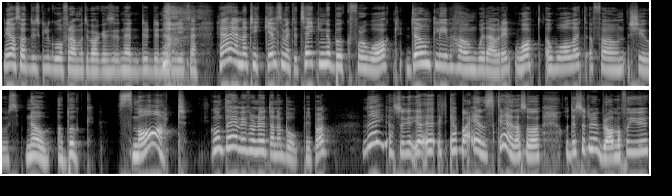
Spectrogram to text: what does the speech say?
När jag sa att du skulle gå fram och tillbaka när du, du, när du gick så här. Här är en artikel som heter Taking a book for a walk, Don't leave home without it, What a wallet, a phone, shoes, no, a book. Smart! Gå inte hemifrån utan en bok, people. Nej, alltså, jag, jag, bara älskar den. Alltså, och dessutom är det bra, man får ju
